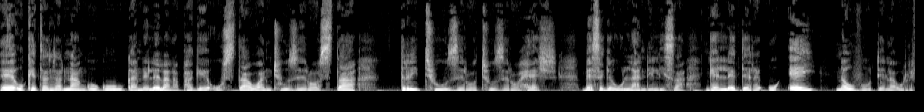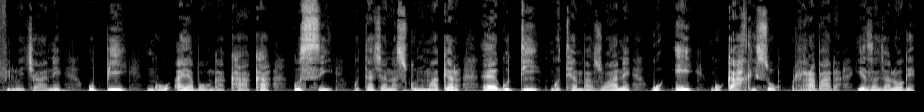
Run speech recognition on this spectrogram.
eh ukhetha njani nango ukugandelela ubhalela lapha ke u star 120 star 32020 hash bese ke ulandelisa ngelettere uA nawuvotela urifilwe tjani uB ngu ayabonga khakha uC ngutatjana Schoonmaker eh kuD nguthemba zwane kuE ngukagiso rabada yenza njalo ke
